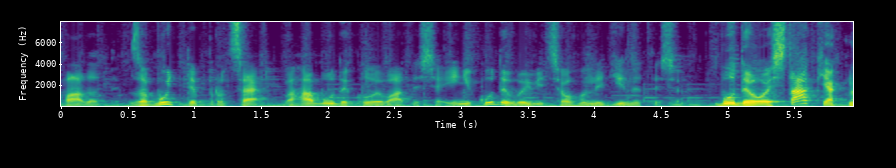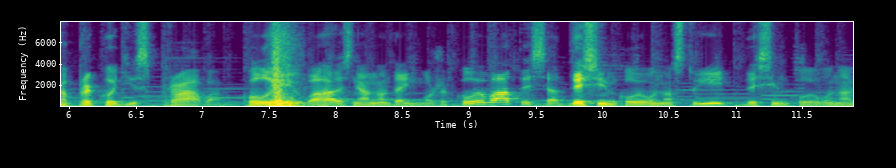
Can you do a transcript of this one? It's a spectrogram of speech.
падати. Забудьте про це. Вага буде коливатися, і нікуди ви від цього не дінетеся. Буде ось так, як на прикладі справа, коли вага з дня на день може коливатися, десь інколи вона стоїть, десь інколи вона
